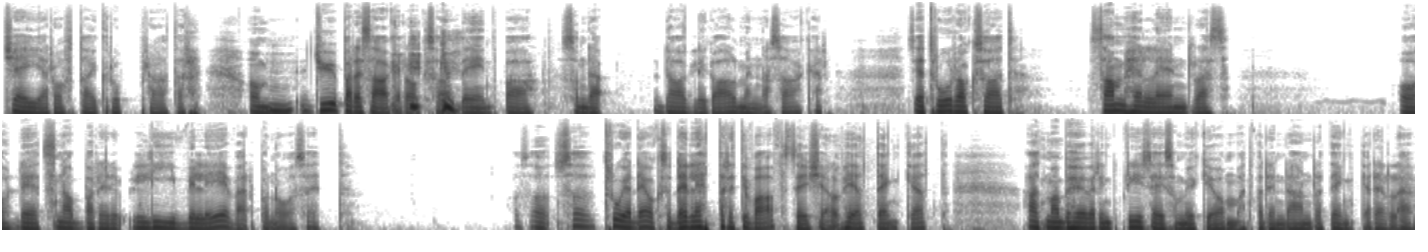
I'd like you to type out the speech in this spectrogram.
tjejer ofta i grupp pratar om Mm. djupare saker också. Att det är inte bara sådana dagliga allmänna saker. Så jag tror också att samhället ändras och det är ett snabbare liv vi lever på något sätt. Och så, så tror jag det också, det är lättare att vara för sig själv helt enkelt. Att man behöver inte bry sig så mycket om att vad den där andra tänker eller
